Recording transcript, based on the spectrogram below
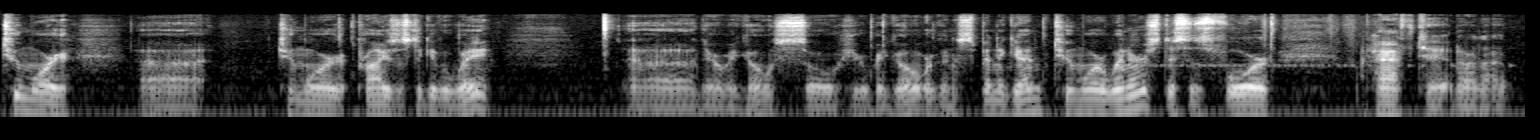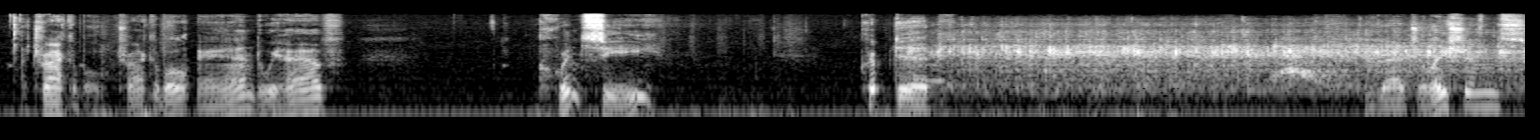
two more, uh, two more prizes to give away. Uh, there we go. So here we go. We're going to spin again. Two more winners. This is for path to no, not trackable, trackable, and we have Quincy Cryptid. Congratulations.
